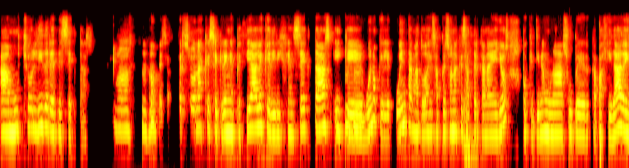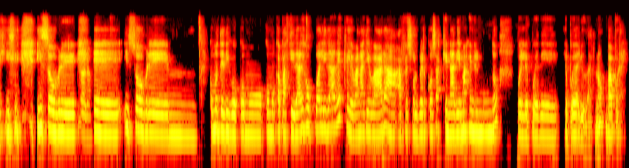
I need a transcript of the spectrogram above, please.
a muchos líderes de sectas. Ah, Esas personas que se creen especiales, que dirigen sectas y que, bueno, que le cuentan a todas esas personas que se acercan a ellos, pues que tienen unas super capacidades y, sobre, eh, y sobre mm, ¿cómo te digo?, como, como, capacidades o cualidades que le van a llevar a, a, resolver cosas que nadie más en el mundo pues le puede, le puede ayudar, ¿no? Va por ahí.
